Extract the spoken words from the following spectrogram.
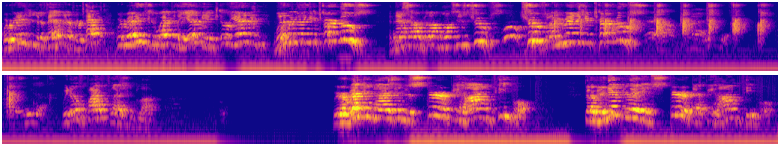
We're ready to defend and protect. We're ready to go after the enemy and kill the enemy. When are we going to get turned loose? And that's how God wants his troops. Troops, are you ready to get turned loose? We don't fight flesh and blood. We're recognizing the spirit behind people, the manipulating spirit that's behind people,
